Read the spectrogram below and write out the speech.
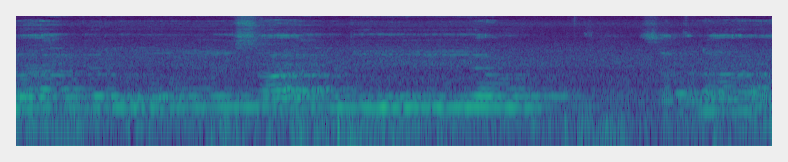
ਵਾਹਿਗੁਰੂ ਸਾਹਿਬ ਜੀਓ ਸਤਨਾਮ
